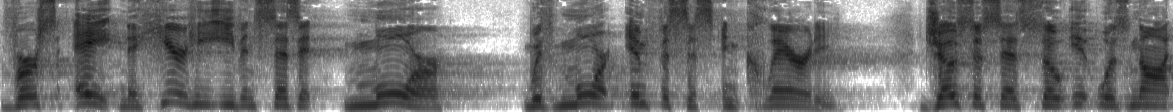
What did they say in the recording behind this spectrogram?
Verse 8, now here he even says it more, with more emphasis and clarity. Joseph says, So it was not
